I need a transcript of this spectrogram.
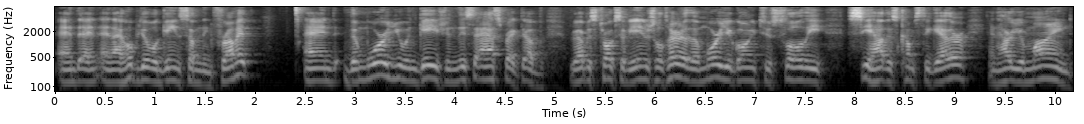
And and, and i hope you will gain something from it and the more you engage in this aspect of Rebbe's talks of Yenish Torah, the more you're going to slowly see how this comes together and how your mind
